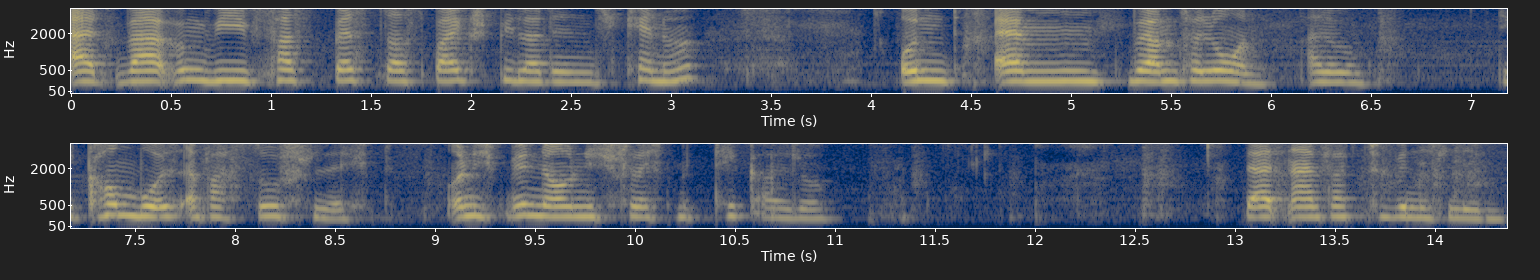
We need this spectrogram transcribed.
er war irgendwie fast bester Spike-Spieler, den ich kenne. Und ähm, wir haben verloren. Also die Combo ist einfach so schlecht. Und ich bin auch nicht schlecht mit Tick, also. Wir hatten einfach zu wenig Leben.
